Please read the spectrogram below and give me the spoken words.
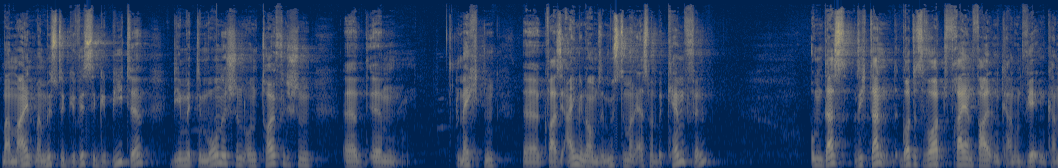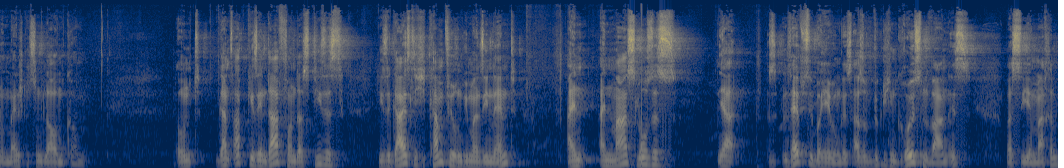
Man meint, man müsste gewisse Gebiete die mit dämonischen und teuflischen äh, ähm, Mächten äh, quasi eingenommen sind, müsste man erstmal bekämpfen, um dass sich dann Gottes Wort frei entfalten kann und wirken kann und Menschen zum Glauben kommen. Und ganz abgesehen davon, dass dieses, diese geistliche Kampfführung, wie man sie nennt, ein, ein maßloses ja, Selbstüberhebung ist, also wirklich ein Größenwahn ist, was sie hier machen.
